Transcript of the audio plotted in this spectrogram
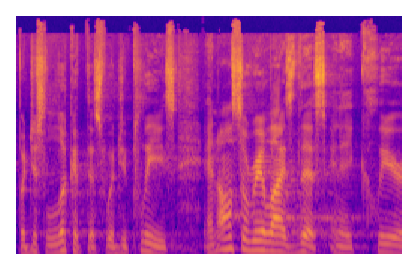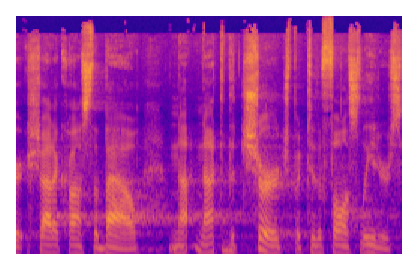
but just look at this, would you please? And also realize this in a clear shot across the bow, not, not to the church, but to the false leaders.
